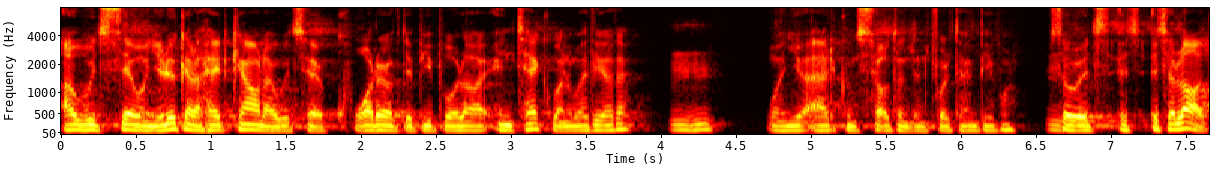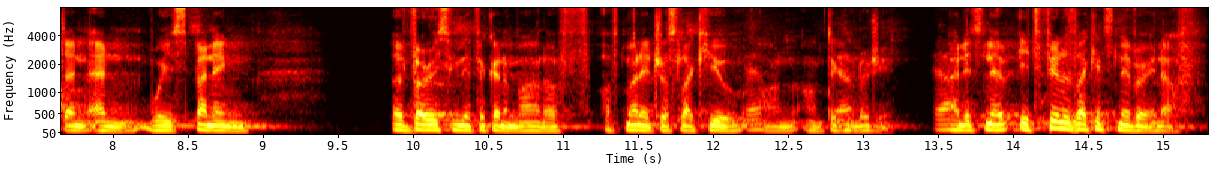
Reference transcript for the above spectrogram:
I would say when you look at a headcount, I would say a quarter of the people are in tech one way or the other. Mm-hmm. When you add consultant and full-time people. Mm-hmm. So it's, it's, it's a lot. And, and we're spending a very significant amount of, of money, just like you, yeah. on, on technology. Yeah. Yeah. And it's ne- it feels like it's never enough.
